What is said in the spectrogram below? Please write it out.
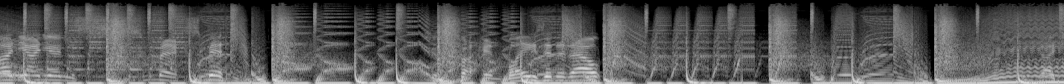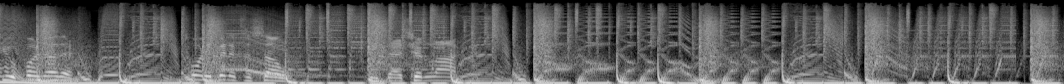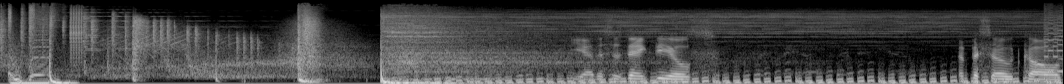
Onions, Max Smith. Just fucking blazing it out. Got you for another 20 minutes or so. Keep that shit locked. Yeah, this is Dank Deals. Episode called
